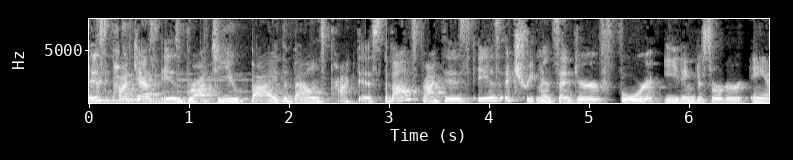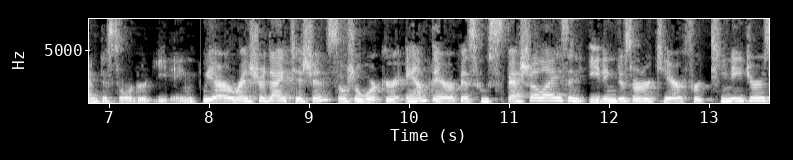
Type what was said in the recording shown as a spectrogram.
This podcast is brought to you by The Balanced Practice. The Balanced Practice is a treatment center for eating disorder and disordered eating. We are a registered dietitian, social worker, and therapist who specialize in eating disorder care for teenagers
